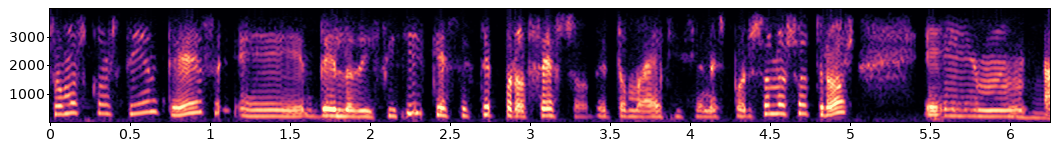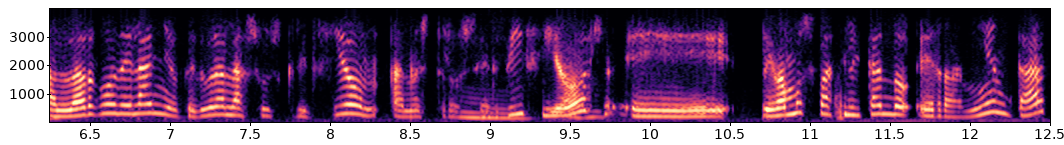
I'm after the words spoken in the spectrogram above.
somos conscientes eh, de lo difícil que es este proceso de toma de decisiones. Por eso nosotros, eh, a lo largo del año que dura la suscripción a nuestros servicios, eh, le vamos facilitando herramientas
